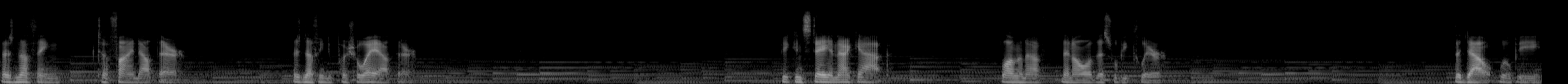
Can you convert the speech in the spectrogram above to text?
There's nothing to find out there. There's nothing to push away out there. If you can stay in that gap long enough, then all of this will be clear. The doubt will be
